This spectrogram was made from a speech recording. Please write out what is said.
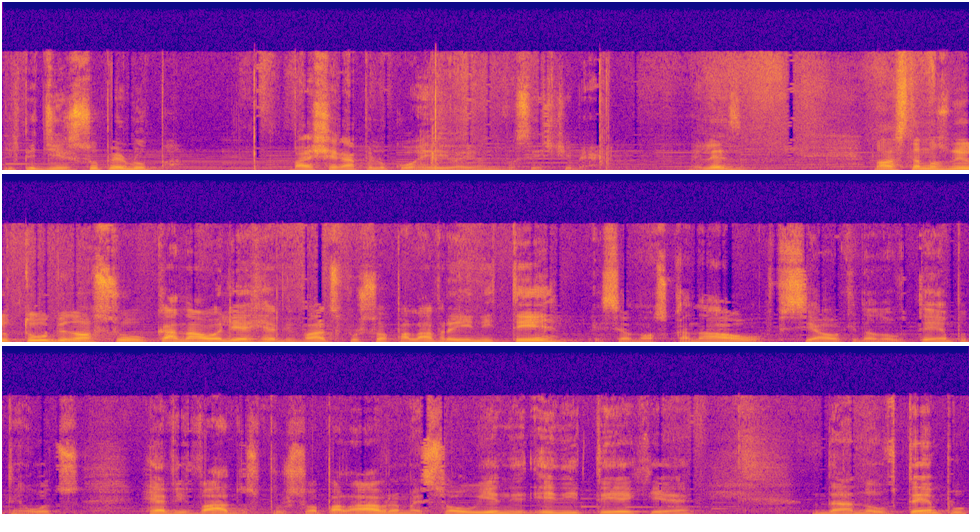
e pedir Super Lupa vai chegar pelo correio aí onde você estiver. Beleza? Nós estamos no YouTube, nosso canal ali é Reavivados por Sua Palavra NT, esse é o nosso canal oficial aqui da Novo Tempo, tem outros Reavivados por Sua Palavra, mas só o NT que é da Novo Tempo.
